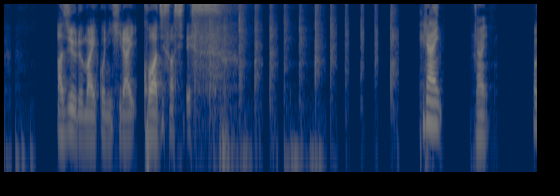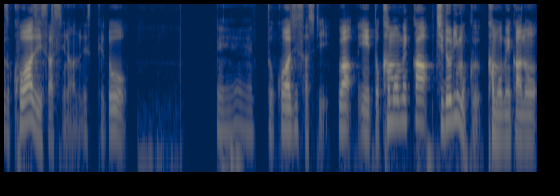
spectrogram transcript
「アジュール舞子に平井小アジサシ」です。平井はい。まず、小アジサシなんですけど、えーっと、小アジサシは、えーっと、カモメ科、千鳥目カモメ科の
